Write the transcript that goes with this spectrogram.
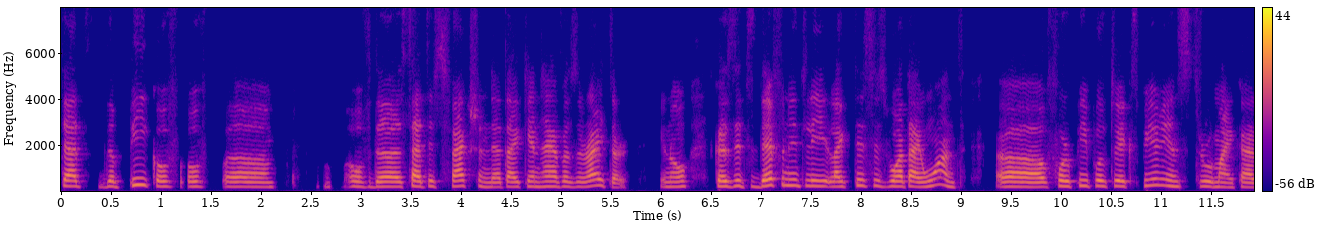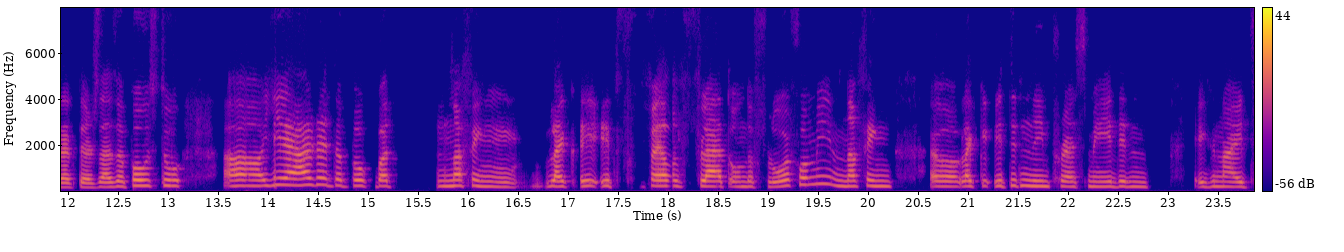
that's the peak of of uh, of the satisfaction that i can have as a writer you know? Because it's definitely like this is what i want uh, for people to experience through my characters as opposed to uh, yeah i read the book but nothing like it, it, fell flat on the floor for me. Nothing uh, like it didn't impress me. It didn't ignite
